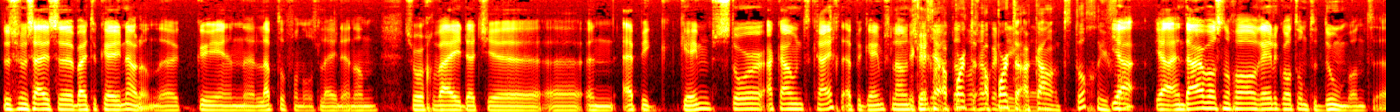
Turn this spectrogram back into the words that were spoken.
Dus toen zei ze bij 2K, nou dan eh, kun je een eh, laptop van ons lenen. En dan zorgen wij dat je eh, een Epic Games Store account krijgt. Epic Games Je Launcher. kreeg een dat aparte, ding, account, toch? hiervan? Ja, ja, en daar was nog wel redelijk wat om te doen. Want eh,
